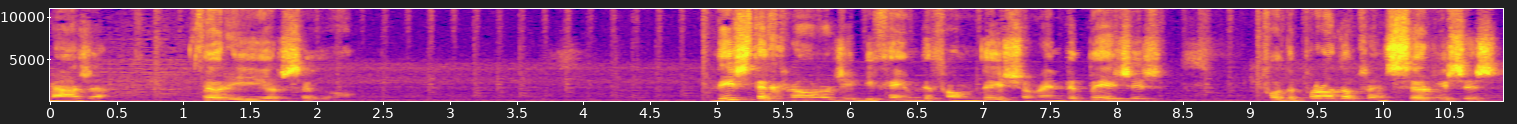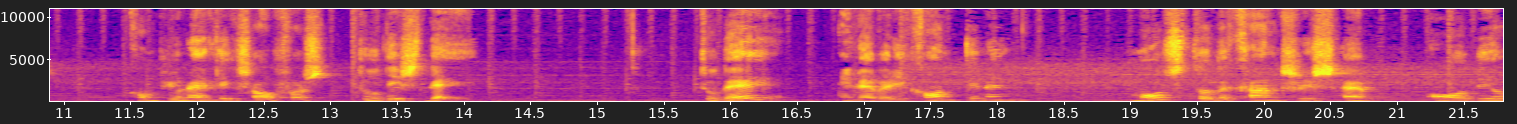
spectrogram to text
NASA 30 years ago. This technology became the foundation and the basis for the products and services Compunetics offers to this day. Today, in every continent, most of the countries have audio,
